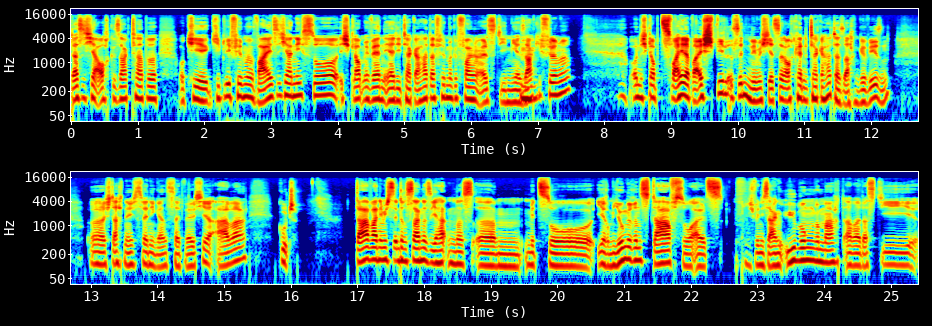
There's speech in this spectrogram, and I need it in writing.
dass ich ja auch gesagt habe, okay, Ghibli-Filme weiß ich ja nicht so. Ich glaube, mir werden eher die Takahata-Filme gefallen als die Miyazaki-Filme. Mhm. Und ich glaube, zwei der Beispiele sind nämlich jetzt dann auch keine Takahata-Sachen gewesen. Äh, ich dachte nämlich, es wären die ganze Zeit welche, aber gut. Da war nämlich das Interessante, sie hatten das ähm, mit so ihrem jüngeren Staff so als ich will nicht sagen Übungen gemacht, aber dass die äh,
